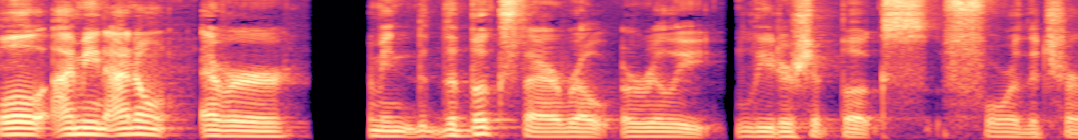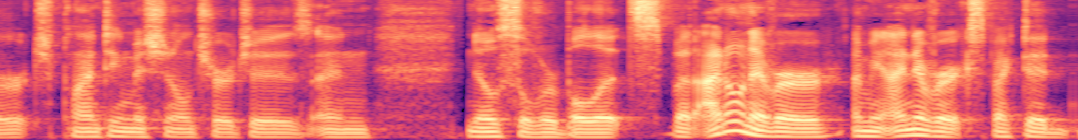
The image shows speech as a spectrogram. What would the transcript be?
Well, I mean, I don't ever. I mean, the, the books that I wrote are really leadership books for the church, planting missional churches, and no silver bullets. But I don't ever. I mean, I never expected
